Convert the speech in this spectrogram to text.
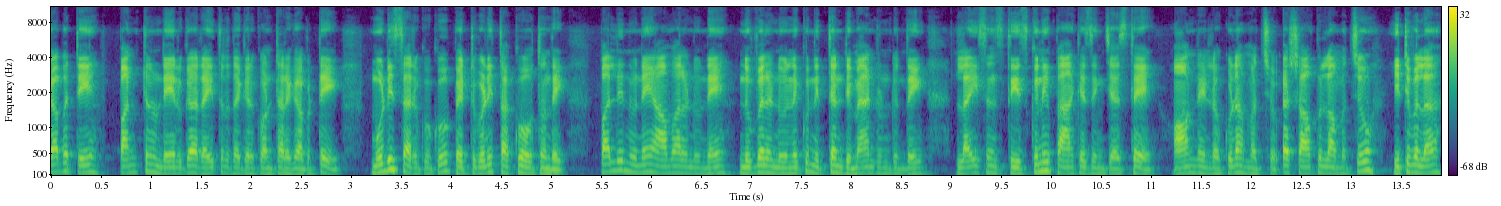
కాబట్టి పంటను నేరుగా రైతుల దగ్గర కొంటారు కాబట్టి ముడి సరుకుకు పెట్టుబడి తక్కువ అవుతుంది. పల్లి నూనె ఆవాల నూనె నువ్వుల నూనెకు నిత్యం డిమాండ్ ఉంటుంది. లైసెన్స్ తీసుకుని ప్యాకేజింగ్ చేస్తే ఆన్లైన్లో కూడా అమ్మచ్చు. షాపుల్లో అమ్మచ్చు. ఇటీవల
